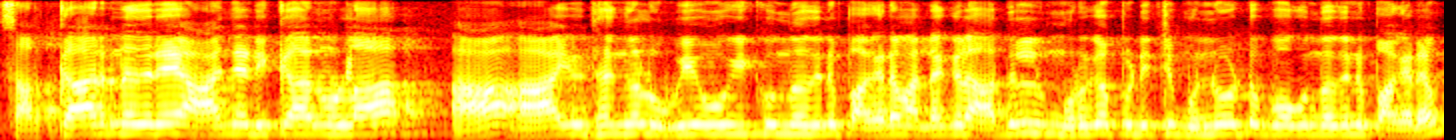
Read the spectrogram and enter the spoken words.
സർക്കാരിനെതിരെ ആഞ്ഞടിക്കാനുള്ള ആ ആയുധങ്ങൾ ഉപയോഗിക്കുന്നതിന് പകരം അല്ലെങ്കിൽ അതിൽ മുറുകെ പിടിച്ച് മുന്നോട്ട് പോകുന്നതിന് പകരം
